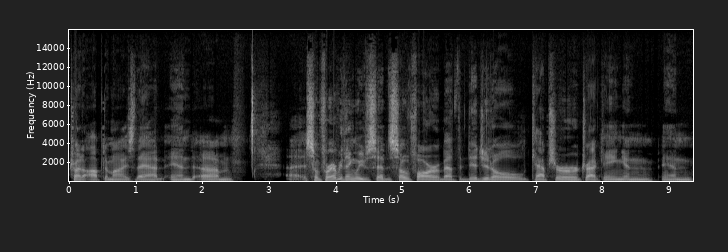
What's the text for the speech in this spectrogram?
try to optimize that, and um, uh, so for everything we've said so far about the digital capture, tracking, and and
